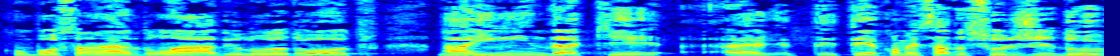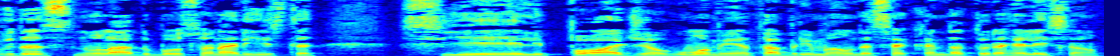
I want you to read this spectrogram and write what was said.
com Bolsonaro de um lado e Lula do outro. Uhum. Ainda que é, tenha começado a surgir dúvidas no lado bolsonarista se ele pode, em algum momento, abrir mão dessa candidatura à reeleição.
